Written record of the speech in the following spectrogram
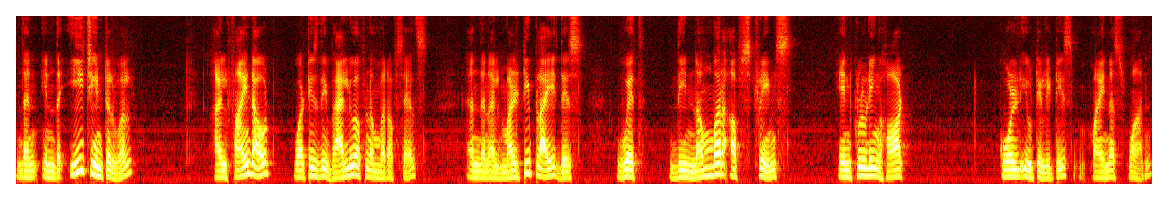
then in the each interval I will find out what is the value of number of shells and then I will multiply this with the number of streams including hot cold utilities minus 1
